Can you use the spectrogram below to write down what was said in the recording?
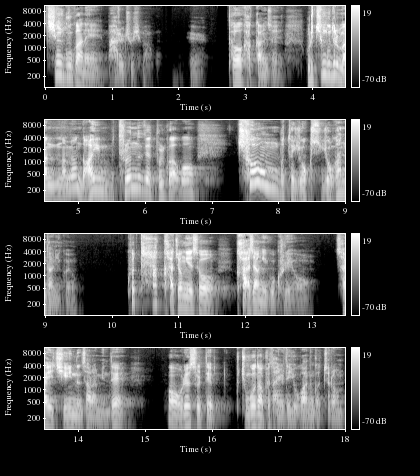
친구 간에 말을 조심하고 예. 더 가까운 사이. 우리 친구들 만나면 나이 들었는데도 불구하고 처음부터 욕 욕한다니까요. 그다 가정에서 가장이고 그래요. 사회 지혜 있는 사람인데 어, 어렸을 때 중고등학교 다닐 때 요구하는 것처럼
